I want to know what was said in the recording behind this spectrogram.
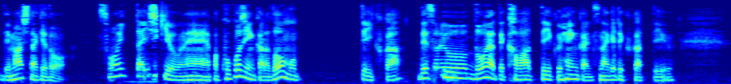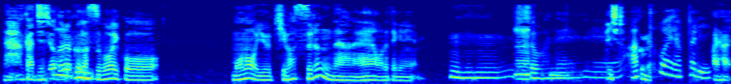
出ましたけど、そういった意識をね、やっぱ個々人からどう持っていくか、で、それをどうやって変わっていく変化につなげていくかっていう、なんか自助努力がすごいこう、ものを言う気はするんだよね、俺的に。うんうんそうね意識。あ含めとはやっぱり、はいはい、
